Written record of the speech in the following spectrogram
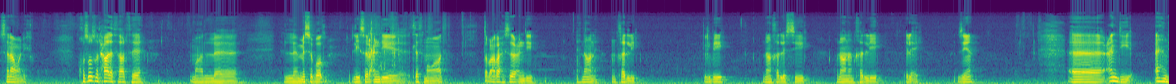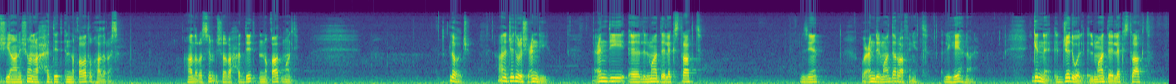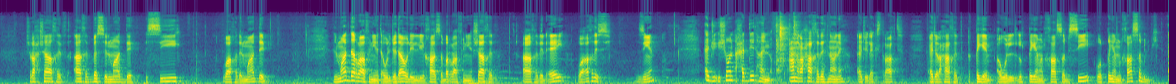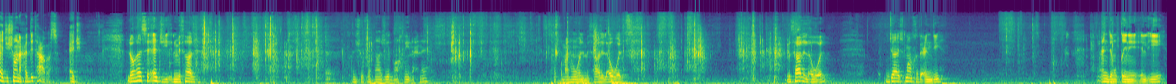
السلام عليكم. بخصوص الحالة الثالثة مال ال miscible اللي يصير عندي ثلاث مواد. طبعا راح يصير عندي هنا نخلي ال B هنا نخلي ال C هنا نخلي ال A زين؟ آه عندي أهم شي أنا شلون راح أحدد النقاط بهذا الرسم؟ هذا الرسم شلون راح أحدد النقاط مالتي؟ لوج أنا الجدول إيش عندي؟ عندي آه للمادة ال extract. زين. وعندي المادة ال raffinate اللي هي هنا. قلنا الجدول المادة ال extract راح اخذ آخذ بس المادة ال C وآخذ المادة B المادة ال raffinate أو الجداول اللي خاصة بال raffinate شاخذ آخذ ال A وآخذ ال C زين. أجي شلون أحدد هاي النقاط؟ أنا راح آخذ هنا أجي ال extract أجي راح آخذ قيم أو القيم الخاصة بال C والقيم الخاصة بال B أجي شلون أحددها على الرسم؟ أجي. لو هسه أجي المثال نشوف هنا إيش قد ماخذين إحنا. طبعا هو المثال الأول. المثال الأول جايش ماخذ عندي؟ عندي مطيني ال A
